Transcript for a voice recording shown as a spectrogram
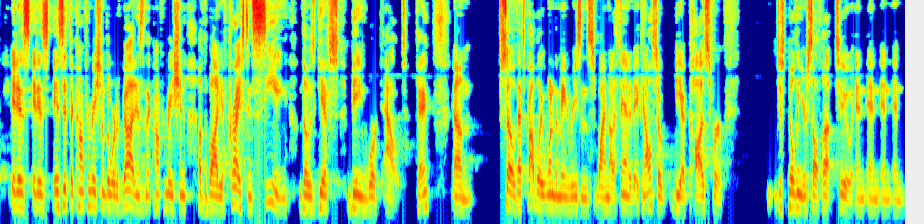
it is, it is, is it the confirmation of the Word of God? Is it the confirmation of the body of Christ and seeing those gifts being worked out? Okay? Um, so that's probably one of the main reasons why I'm not a fan of it. It can also be a cause for just building yourself up too and, and, and, and,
